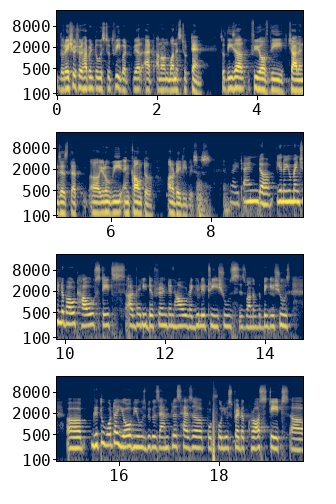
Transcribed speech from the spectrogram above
The ratio should have been 2 is to 3, but we are at around 1 is to 10. So these are few of the challenges that, uh, you know, we encounter on a daily basis. Right, and uh, you know, you mentioned about how states are very different and how regulatory issues is one of the big issues. Uh, Ritu, what are your views? Because Amplus has a portfolio spread across states. Uh,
